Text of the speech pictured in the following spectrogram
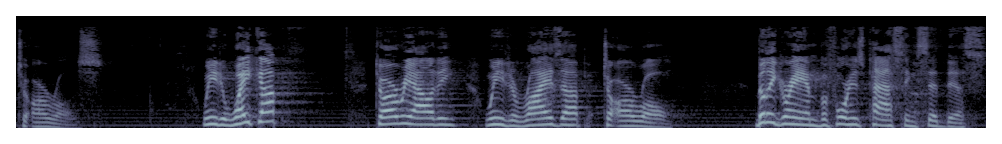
to our roles. We need to wake up to our reality. We need to rise up to our role. Billy Graham, before his passing, said this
